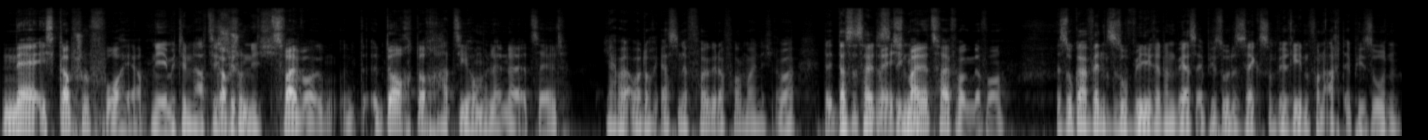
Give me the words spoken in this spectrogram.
Nee, ich glaube schon vorher. Nee, mit dem nazi ich schon nicht. Zwei Folgen. Doch, doch, hat sie Homelander erzählt. Ja, aber, aber doch erst in der Folge davor, meine ich. Aber das ist halt das nee, Ding. Ich meine zwei Folgen davor. Sogar wenn es so wäre, dann wäre es Episode 6 und wir reden von acht Episoden.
